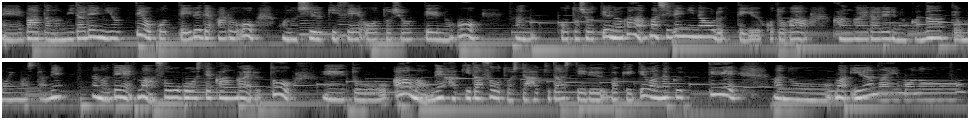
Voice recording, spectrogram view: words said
えー、バータの乱れによって起こっているであろうこの周期性嘔吐症っていうのをあの嘔吐症っていうのが、まあ、自然に治るっていうことが考えられるのかなって思いましたね。なので、まあ、総合して考えると,、えーと、アーマをね吐き出そうとして吐き出しているわけではなくってあの、まあ、いらないもの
